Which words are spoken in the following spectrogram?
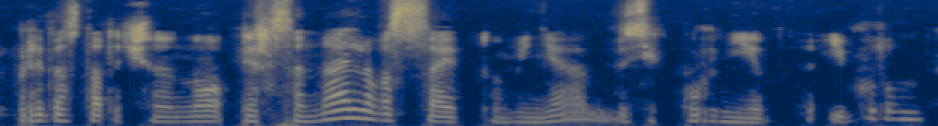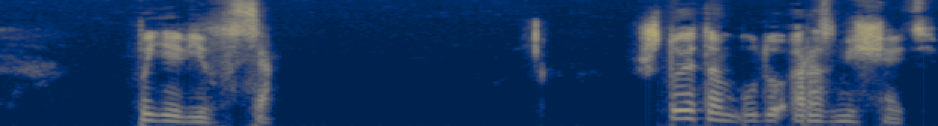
предостаточно, но персонального сайта у меня до сих пор не было. И вот он появился. Что я там буду размещать?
